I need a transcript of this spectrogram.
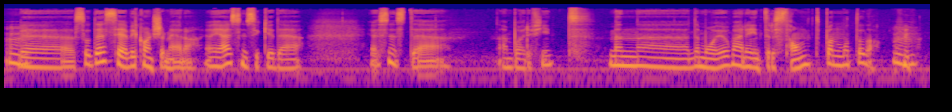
Mm. Så det ser vi kanskje mer av. Jeg syns ikke det Jeg syns det er bare fint. Men eh, det må jo være interessant på en måte, da. Mm.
